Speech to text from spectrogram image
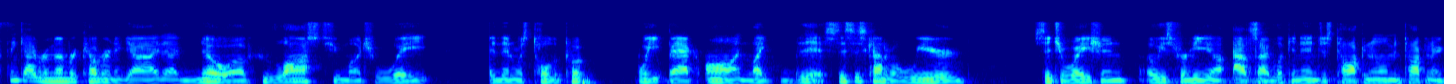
think I remember covering a guy that I know of who lost too much weight and then was told to put weight back on like this. This is kind of a weird situation, at least for me, uh, outside looking in, just talking to him and talking to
